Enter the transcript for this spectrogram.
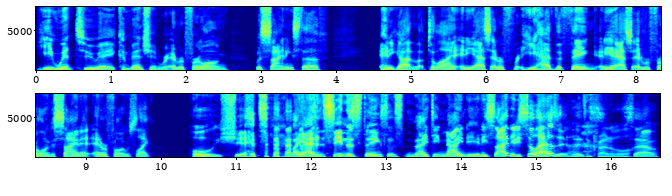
He went to a convention where Edward Furlong was signing stuff, and he got up to line and he asked Edward. Fur- He had the thing, and he asked Edward Furlong to sign it. Edward Furlong was like, "Holy shit! like I hadn't seen this thing since 1990," and he signed it. He still has it. That's It's- incredible. So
